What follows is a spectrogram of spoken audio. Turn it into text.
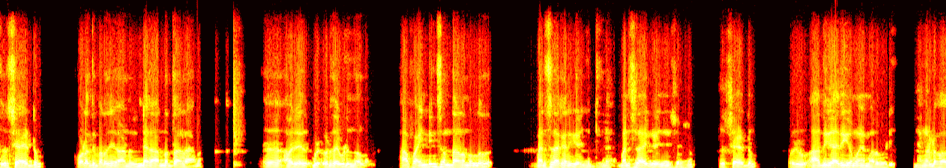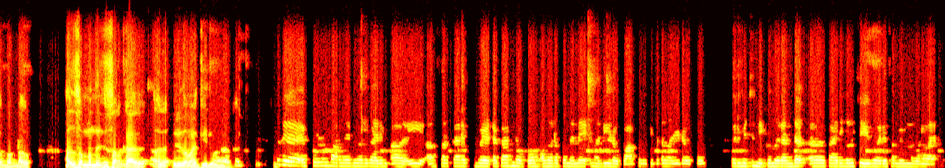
തീർച്ചയായിട്ടും കോടതി പറഞ്ഞു കാണും. ഇന്ന കാരണത്താലാണ് അവർ വെറുതെ വിടുന്നത്. ആ ഫൈൻഡിങ്സ് എന്താണെന്നുള്ളത് മനസ്സിലാക്കാൻ കഴിഞ്ഞിട്ടില്ല. മനസ്സിലാക്കി കഴിഞ്ഞതിന് ശേഷം തീർച്ചയായിട്ടും ഒരു ആധികാരികമായ മറുപടി ഞങ്ങളുടെ ഭാഗത്തുണ്ടാവും അത് സംബന്ധിച്ച് സർക്കാർ ഉചിതമായ തീരുമാനമാക്കാൻ എപ്പോഴും പറഞ്ഞിരുന്ന ഒരു കാര്യം ഈ സർക്കാർ വേട്ടക്കാരന്റെ ഒപ്പം അതോടൊപ്പം തന്നെ നടിയുടെ ഒപ്പം ആക്രമിക്കപ്പെട്ട നടിയുടെ ഒപ്പം ഒരുമിച്ച് നിൽക്കുന്ന രണ്ട് കാര്യങ്ങൾ ചെയ്യുന്ന ഒരേ സമയം എന്നുള്ളതായിരുന്നു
